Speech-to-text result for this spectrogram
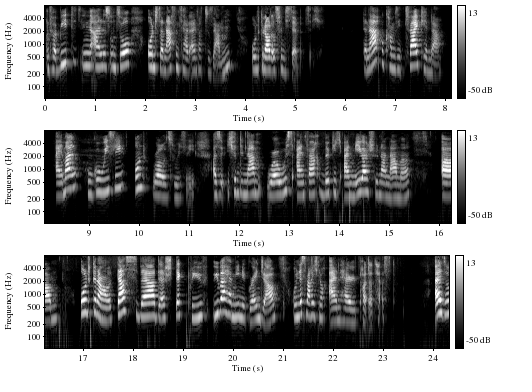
und verbietet ihnen alles und so. Und danach sind sie halt einfach zusammen. Und genau das finde ich sehr witzig. Danach bekommen sie zwei Kinder. Einmal Hugo Weasley und Rose Weasley. Also ich finde den Namen Rose einfach wirklich ein mega schöner Name. Ähm, und genau, das wäre der Steckbrief über Hermine Granger. Und jetzt mache ich noch einen Harry Potter Test. Also,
